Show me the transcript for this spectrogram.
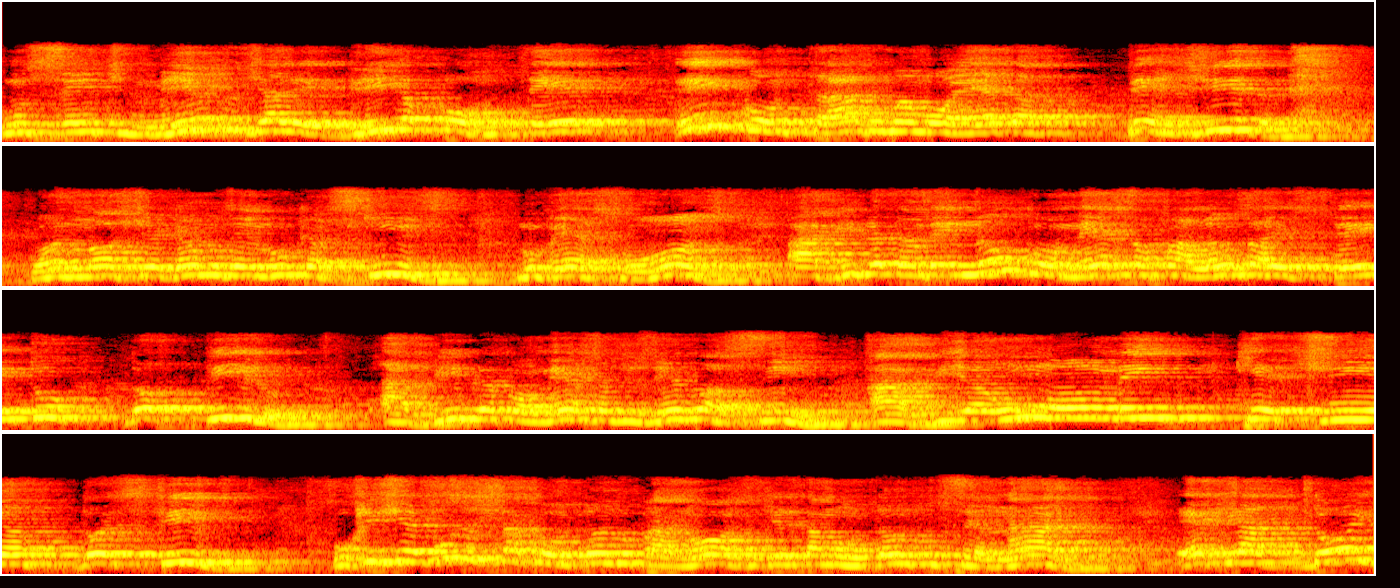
um sentimento de alegria por ter encontrado uma moeda perdida. Quando nós chegamos em Lucas 15, no verso 11, a Bíblia também não começa falando a respeito do filho. A Bíblia começa dizendo assim: havia um homem que tinha dois filhos. O que Jesus está contando para nós, o que ele está montando um cenário, é que há dois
